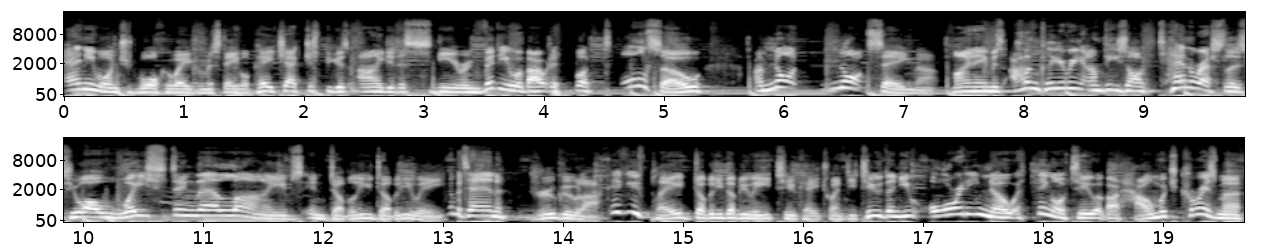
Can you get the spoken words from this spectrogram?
anyone should walk away from a stable paycheck just because I did a sneering video about it, but also, I'm not not saying that. My name is Adam Cleary, and these are 10 wrestlers who are wasting their lives in WWE. Number 10, Drew Gulak. If you've played WWE 2K22, then you already know a thing or two about how much charisma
